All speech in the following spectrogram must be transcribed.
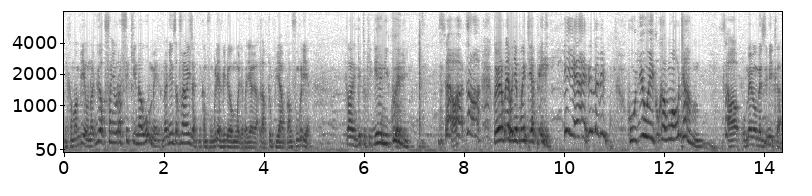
nikamwambia unajua kufanya urafiki na ume unajua jinsi kufanya hizo nikamfungulia video moja kwa laptop yangu kamfungulia ikawa kitu kigeni kweli. Sawa sawa. Kwa hiyo nakuja kwenye pointi ya pili. hujui kukamua utamu. Sawa umeme umezimika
